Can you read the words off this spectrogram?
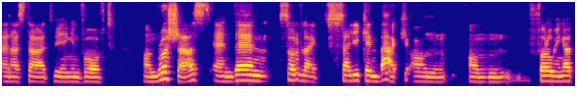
and i start being involved on Rochas and then sort of like sally came back on on following up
